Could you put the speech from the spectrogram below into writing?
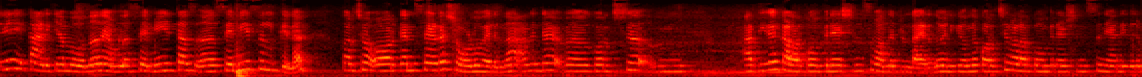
ഇനി കാണിക്കാൻ പോകുന്നത് നമ്മൾ സെമി സെമി സിൽക്കിൽ കുറച്ച് ഓർഗൻസയുടെ ഷോൾ വരുന്ന അതിന്റെ കുറച്ച് അധികം കളർ കോമ്പിനേഷൻസ് വന്നിട്ടുണ്ടായിരുന്നു. എനിക്ക് തോന്നുന്നു കുറച്ച് കളർ കോമ്പിനേഷൻസ് ഞാൻ ഇതിന്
